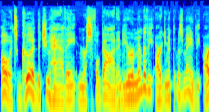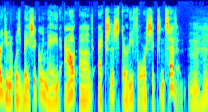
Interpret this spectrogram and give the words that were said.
oh, it's good that you have a merciful God. And do you mm-hmm. remember the argument that was made? The argument was basically made out of Exodus 34, 6 and 7. Mm-hmm.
